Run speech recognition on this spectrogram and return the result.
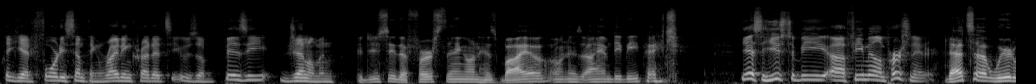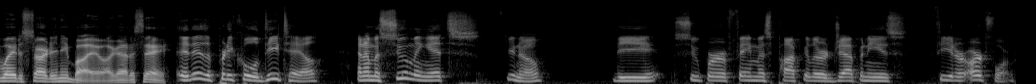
I think he had 40 something writing credits. He was a busy gentleman. Did you see the first thing on his bio on his IMDb page? Yes, he used to be a female impersonator. That's a weird way to start any bio, I gotta say. It is a pretty cool detail, and I'm assuming it's, you know, the super famous popular Japanese theater art form.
